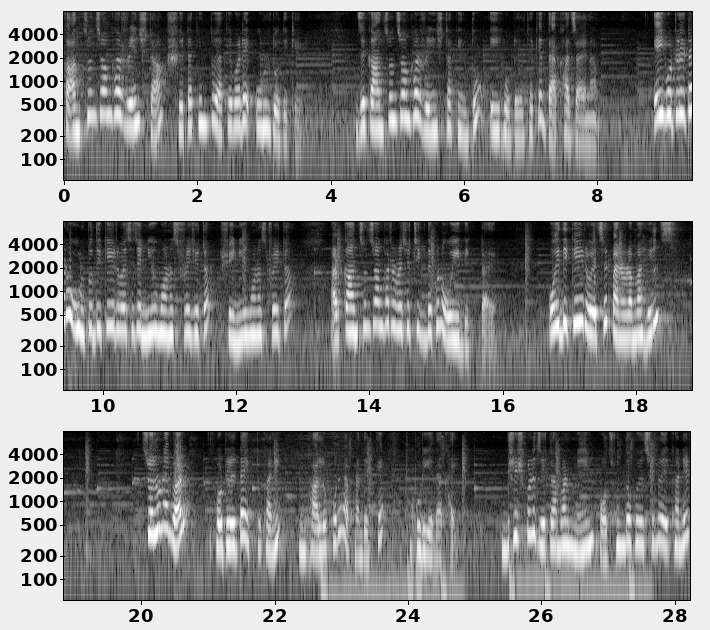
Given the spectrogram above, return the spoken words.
কাঞ্চনজঙ্ঘার রেঞ্জটা সেটা কিন্তু একেবারে উল্টো দিকে। যে কাঞ্চনজঙ্ঘার রেঞ্জটা কিন্তু এই হোটেল থেকে দেখা যায় না। এই হোটেলটারও উল্টো দিকেই রয়েছে যে নিউ মনস্ট্রি যেটা, সেই নিউ মনস্ট্রিটা। আর কাঞ্চনজঙ্ঘাটা রয়েছে ঠিক দেখুন ওই দিকটায়। ওই দিকেই রয়েছে প্যানোরামা হিলস চলুন এবার হোটেলটা একটুখানি ভালো করে আপনাদেরকে ঘুরিয়ে দেখাই। বিশেষ করে যেটা আমার মেন পছন্দ হয়েছিল এখানের,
